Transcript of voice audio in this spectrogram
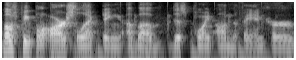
most people are selecting above this point on the fan curve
